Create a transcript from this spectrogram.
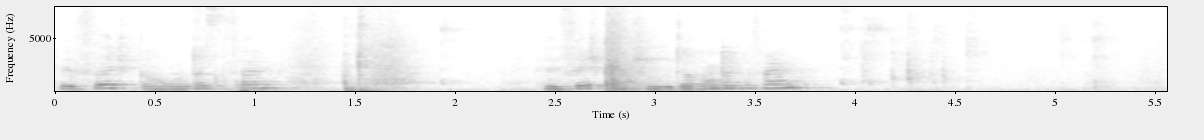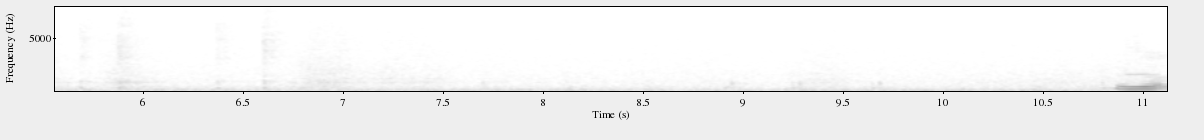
Hilfe, ich bin runtergefallen. Hilfe, ich bin schon wieder runtergefallen. So.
